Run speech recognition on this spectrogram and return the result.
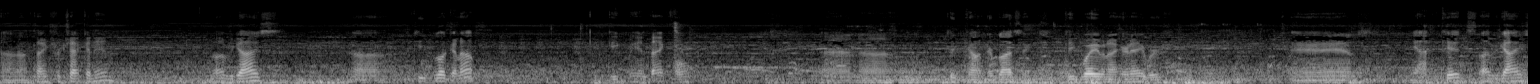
uh, thanks for checking in. Love you guys. Uh, keep looking up. Keep being thankful. And uh, keep counting your blessings. Keep waving at your neighbors. And yeah, kids, love you guys.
